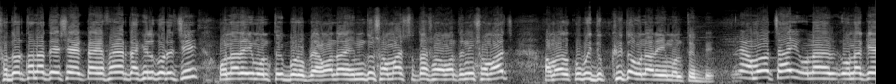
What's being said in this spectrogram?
সদর থানাতে এসে একটা এফআইআর দাখিল করেছি, ওনার এই মন্তব্যের উপরে। আমাদের হিন্দু সমাজ তথা সনাতনী সমাজ, আমরা খুবই দুঃখিত ওনার এই মন্তব্যে। আমরা চাই ওনার, ওনাকে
